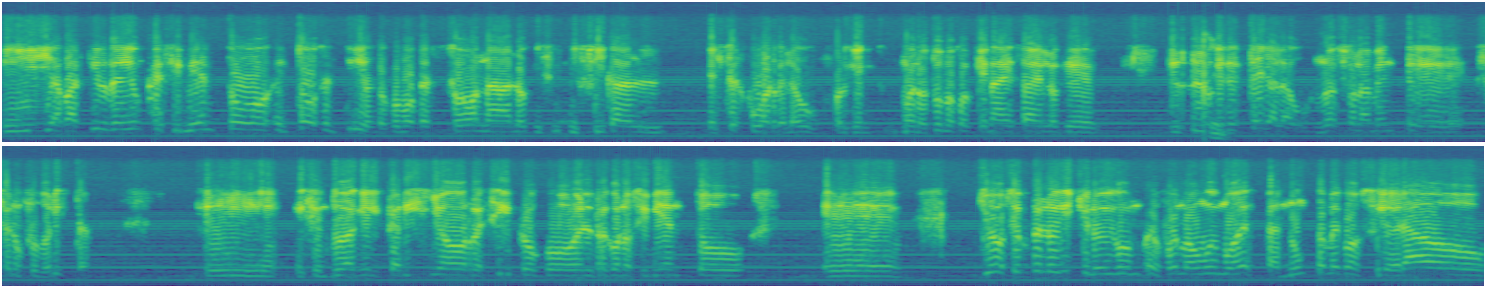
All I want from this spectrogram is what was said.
Y a partir de ahí un crecimiento en todo sentido, como persona, lo que significa el, el ser jugador de la U. Porque, bueno, tú mejor que nadie sabes lo que, lo que te entrega la U, no es solamente ser un futbolista. Sí, y sin duda que el cariño recíproco, el reconocimiento, eh, yo siempre lo he dicho y lo digo en forma muy modesta, nunca me he considerado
